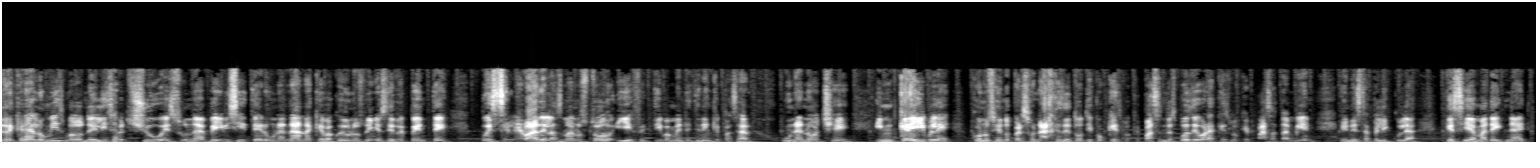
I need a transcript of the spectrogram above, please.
recrea lo mismo, donde Elizabeth Shue es una babysitter, una nana que va a cuidar unos niños y de repente pues se le va de las manos todo y efectivamente tienen que pasar una noche increíble conociendo personajes de todo tipo, que es lo que pasa después de hora, que es lo que pasa también en esta película que se llama Date Night.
